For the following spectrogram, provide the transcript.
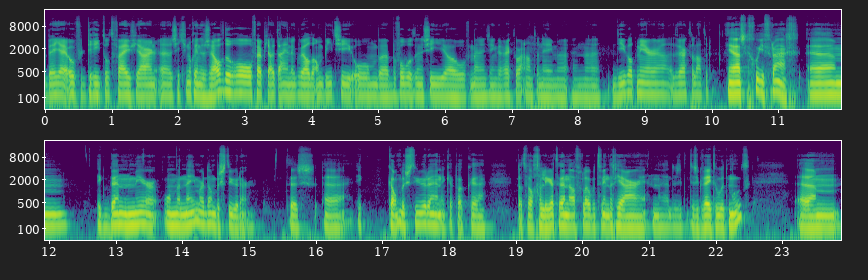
ben jij over drie tot vijf jaar, zit je nog in dezelfde rol of heb je uiteindelijk wel de ambitie om bijvoorbeeld een CEO of managing director aan te nemen en die wat meer het werk te laten doen? Ja, dat is een goede vraag. Um, ik ben meer ondernemer dan bestuurder. Dus ik kan besturen en ik heb ook dat wel geleerd in de afgelopen twintig jaar. En, uh, dus, ik, dus ik weet hoe het moet. Um,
